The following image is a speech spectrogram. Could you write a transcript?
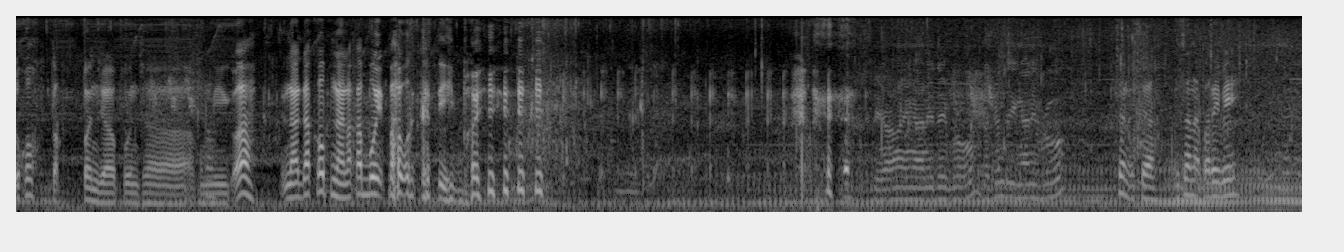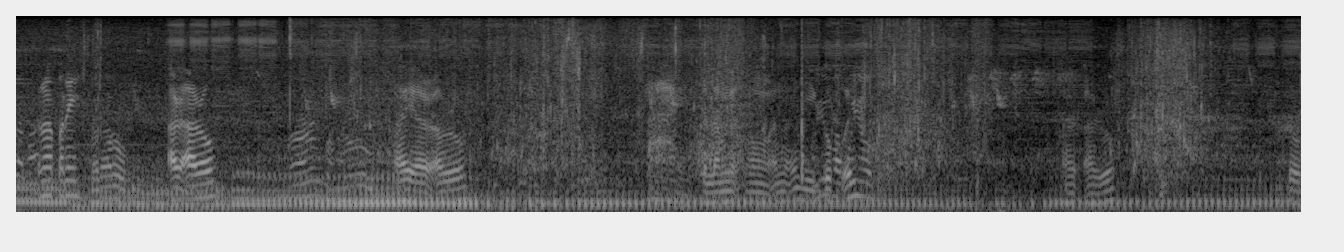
Loko, dakpan japon sa akong migo. Ah, nadakop na, nakabuhi pa wag katibay. Kaya nga ni day bro. Dagan day nga ni bro. Saan siya? Saan na pare be? Ano na pare? Ar-aro? Bararo. Ay, ar-aro. Ay, kalamit ng ano, higop eh. Ar-aro. Ito.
